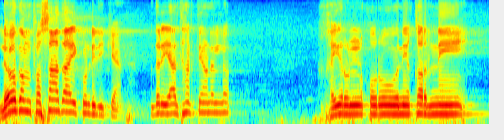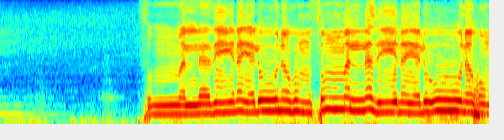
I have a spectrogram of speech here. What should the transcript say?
ലോകം ഫസാദായിക്കൊണ്ടിരിക്കുകയാണ് അതൊരു യാഥാർത്ഥ്യമാണല്ലോ ഖൈറുൽ ഖുറൂനി ഖർനി ثم الذين يلونهم ثم الذين يلونهم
